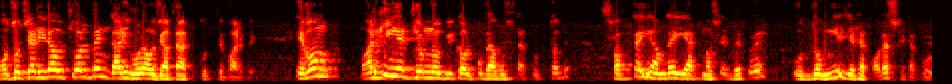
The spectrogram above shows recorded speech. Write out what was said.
পথচারীরাও চলবেন, গাড়ি ঘোড়াও যাতায়াত করতে পারবে। এবং পার্কিংয়ের জন্য বিকল্প ব্যবস্থা করতে হবে। সবটাই আমরা এই এক মাসের ভেতরে উদ্যোগ নিয়ে যেটা করার সেটা করব?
